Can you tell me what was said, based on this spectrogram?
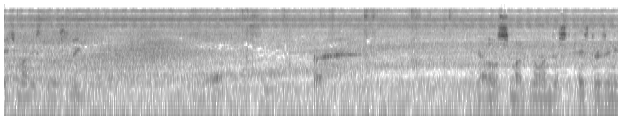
H Money's still asleep. Yeah. A little smoke going just in case there's any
